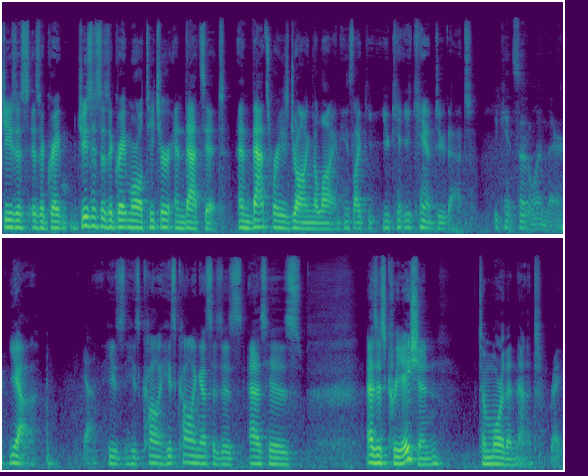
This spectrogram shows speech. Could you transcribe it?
Jesus is a great Jesus is a great moral teacher and that's it. And that's where he's drawing the line. He's like "You- you can't you can't do that. you can't settle in there. Yeah. Yeah. He's he's calling he's calling us as his as his as his creation to more than that. Right.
